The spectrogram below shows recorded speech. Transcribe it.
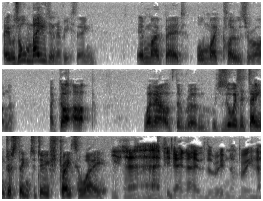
It was all made and everything. In my bed, all my clothes are on. I got up, went out of the room, which is always a dangerous thing to do straight away. Yeah, if you don't know the room number either.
